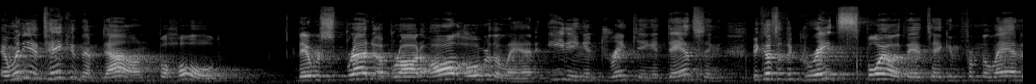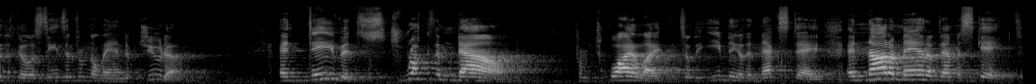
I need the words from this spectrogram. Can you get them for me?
And when he had taken them down, behold, they were spread abroad all over the land, eating and drinking and dancing because of the great spoil that they had taken from the land of the Philistines and from the land of Judah. And David struck them down from twilight until the evening of the next day, and not a man of them escaped,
